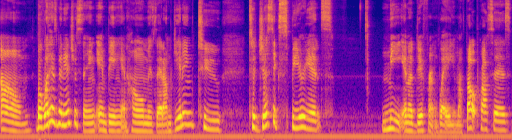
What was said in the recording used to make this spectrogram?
Um but what has been interesting in being at home is that I'm getting to to just experience me in a different way. My thought process,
